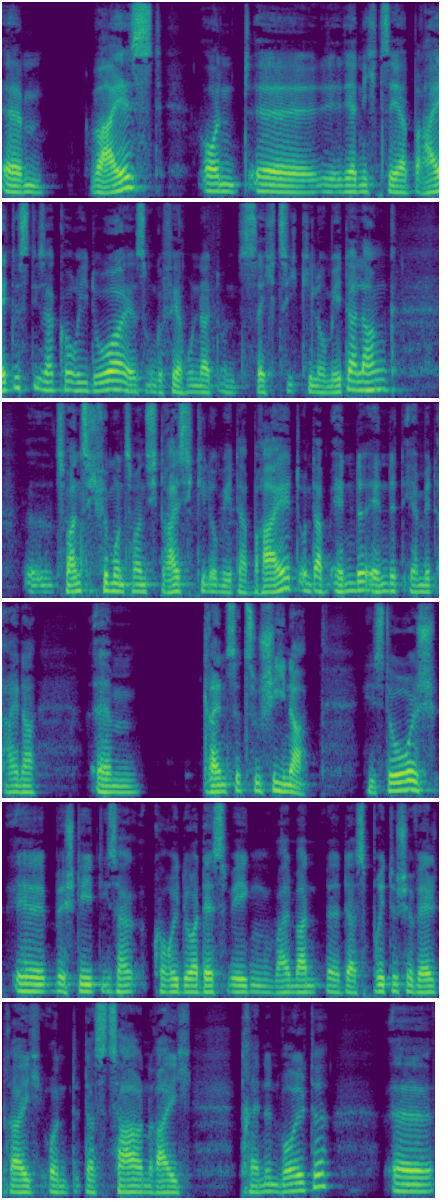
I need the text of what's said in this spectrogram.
ähm, weist und äh, der nicht sehr breit ist, dieser Korridor. Er ist ungefähr 160 Kilometer lang, äh, 20, 25, 30 Kilometer breit und am Ende endet er mit einer ähm, Grenze zu China. Historisch äh, besteht dieser Korridor deswegen, weil man äh, das britische Weltreich und das Zarenreich trennen wollte. Äh,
